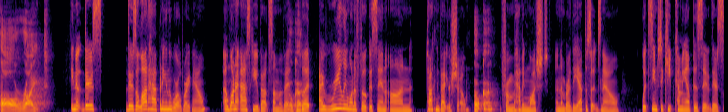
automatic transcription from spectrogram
all right. You know, there's there's a lot happening in the world right now. I want to ask you about some of it, Okay. but I really want to focus in on talking about your show. Okay. From having watched a number of the episodes now, what seems to keep coming up is that there's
